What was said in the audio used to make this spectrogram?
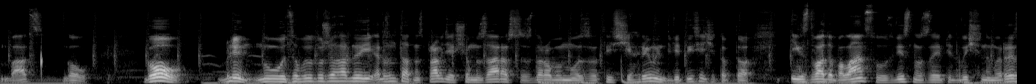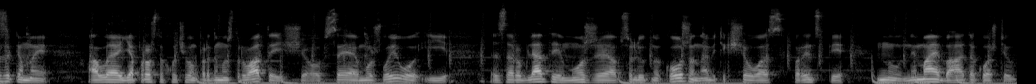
бац, гоу. Гоу! Блін, ну це буде дуже гарний результат. Насправді, якщо ми зараз здоробимо за 1000 гривень, 2000, тобто X2 до балансу, звісно, з підвищеними ризиками. Але я просто хочу вам продемонструвати, що все можливо і заробляти може абсолютно кожен, навіть якщо у вас, в принципі, ну немає багато коштів.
